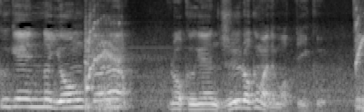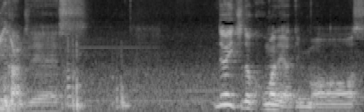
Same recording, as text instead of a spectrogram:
6弦の4から6弦16まで持っていく。っていう感じです。では一度ここまでやってみます。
